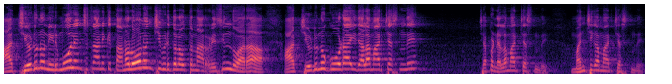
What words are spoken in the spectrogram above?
ఆ చెడును నిర్మూలించడానికి తనలో నుంచి విడుదలవుతున్న రెసిన్ ద్వారా ఆ చెడును కూడా ఇది ఎలా మార్చేస్తుంది? చెప్పండి ఎలా మార్చేస్తుంది? మంచిగా మార్చేస్తుంది.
